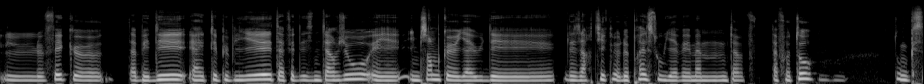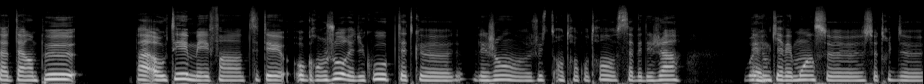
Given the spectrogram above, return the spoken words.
le fait que ta BD a été publiée, tu as fait des interviews et il me semble qu'il y a eu des, des articles de presse où il y avait même ta, ta photo. Donc ça t'a un peu pas outé, mais enfin c'était au grand jour et du coup peut-être que les gens euh, juste en te rencontrant savaient déjà. Ouais. Et donc il y avait moins ce, ce truc de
